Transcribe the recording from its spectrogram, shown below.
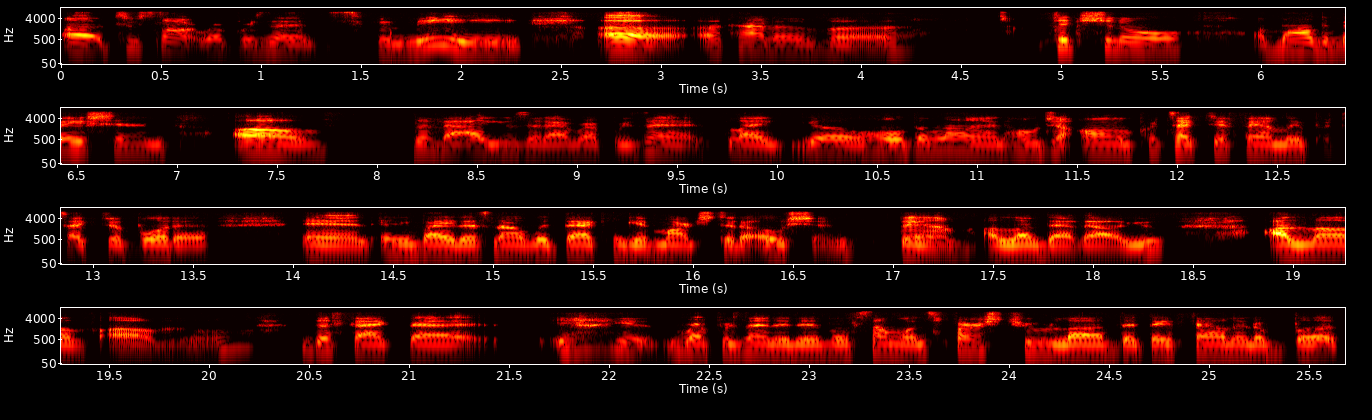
uh, Toussaint represents for me uh, a kind of uh, fictional amalgamation of the values that I represent. Like, yo, hold the line, hold your own, protect your family, protect your border. And anybody that's not with that can get marched to the ocean. Bam. I love that value. I love um, the fact that representative of someone's first true love that they found in a book.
